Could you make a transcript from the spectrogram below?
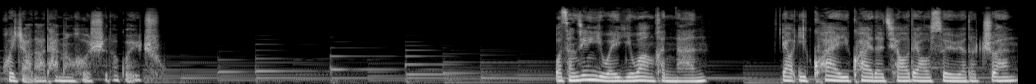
会找到他们合适的归处。我曾经以为遗忘很难，要一块一块的敲掉岁月的砖。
